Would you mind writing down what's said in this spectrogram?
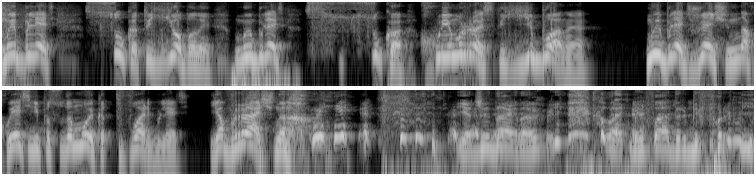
Мы, блядь, сука, ты ёбаный! Мы, блядь, сука, хуемразь ты ебаная! Мы, блядь, женщины, нахуй, я тебе не посудомойка, тварь, блядь! Я врач, нахуй! Я джедай, нахуй. Like my father before me.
